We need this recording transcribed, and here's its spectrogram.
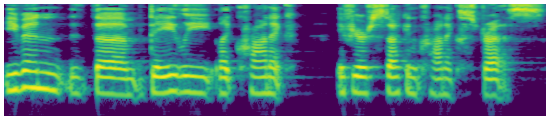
Even the daily, like chronic if you're stuck in chronic stress,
